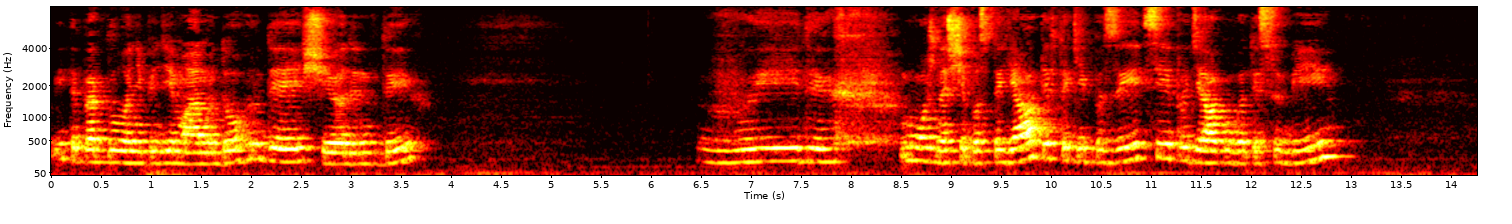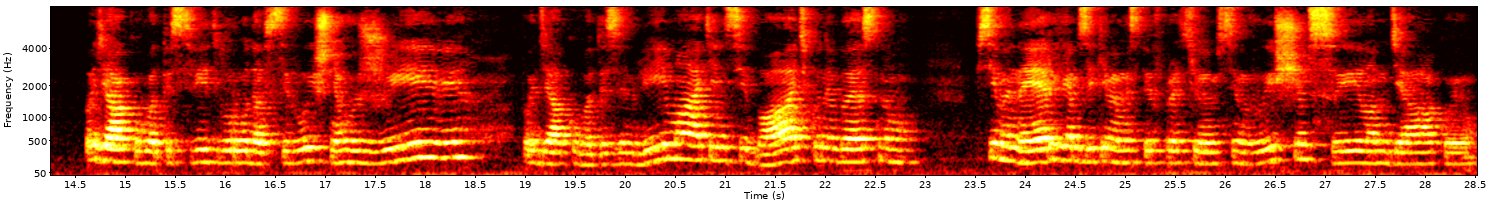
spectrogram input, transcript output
І тепер долоні підіймаємо до грудей. Ще один вдих. Видих. Можна ще постояти в такій позиції, подякувати собі, подякувати світлу рода Всевишнього живі, подякувати землі, матінці, батьку небесному, всім енергіям, з якими ми співпрацюємо, всім вищим силам, дякую.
